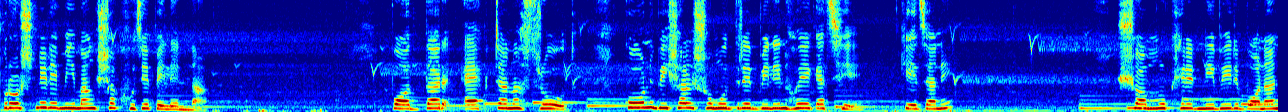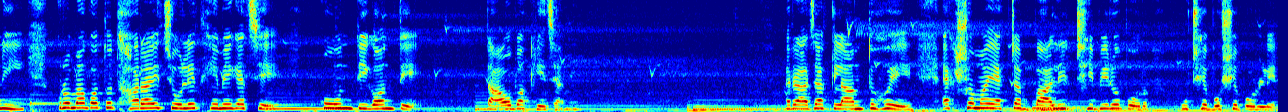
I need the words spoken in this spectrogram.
প্রশ্নের মীমাংসা খুঁজে পেলেন না। পদ্মার একটানা স্রোত কোন বিশাল সমুদ্রে বিলীন হয়ে গেছে? কে জানে? সম্মুখের নিবিড় বনানী ক্রমাগত ধারায় চলে থেমে গেছে কোন দিগন্তে, তাও বা কে জানে? রাজা ক্লান্ত হয়ে একসময় একটা বালির ঢিবির ওপর উঠে বসে পড়লেন।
